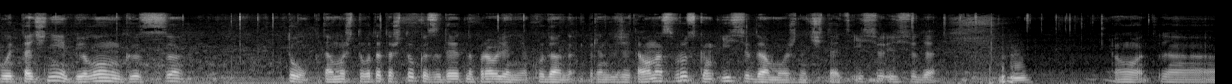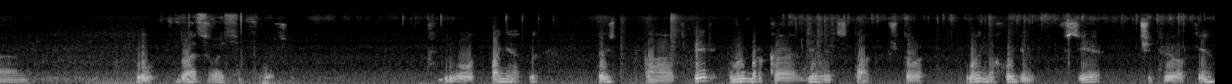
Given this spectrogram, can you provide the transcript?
будет точнее belongs to, потому что вот эта штука задает направление, куда она принадлежит. А у нас в русском и сюда можно читать, и, сю- и сюда. Мгм. Вот. э, Ну, 28. 28. Ну, Вот, понятно. То есть а, теперь выборка делается так, что мы находим все четверки,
